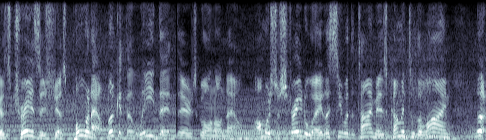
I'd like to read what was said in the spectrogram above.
because Triz is just pulling out. Look at the lead that there's going on now. Almost a straightaway. Let's see what the time is coming to the line. Look,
